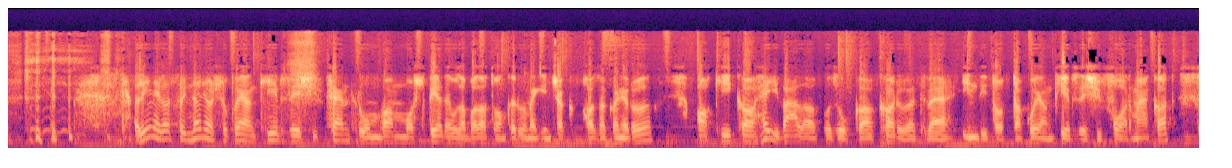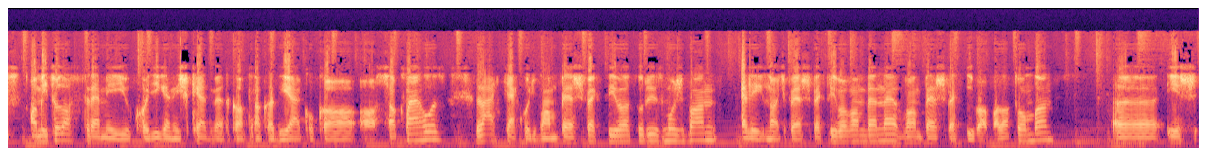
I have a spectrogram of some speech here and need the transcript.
A lényeg az, hogy nagyon sok olyan képzési centrum van most, például a Balaton körül megint csak hazakanyarul, akik a helyi vállalkozókkal karöltve indítottak olyan képzési formákat, amitől azt reméljük, hogy igenis kedvet kapnak a diákok a, a szakmához. Látják, hogy van perspektíva a turizmusban, elég nagy perspektíva van benne, van perspektíva a Balatonban, és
